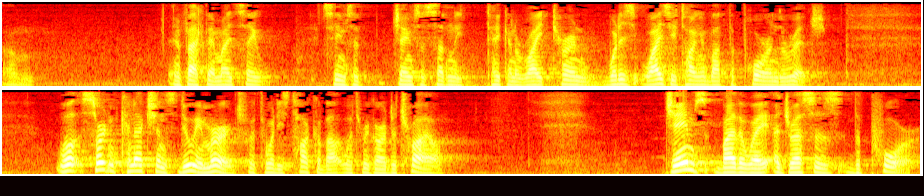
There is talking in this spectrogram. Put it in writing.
Um, in fact, they might say, it seems that James has suddenly taken a right turn. What is, why is he talking about the poor and the rich? Well, certain connections do emerge with what he's talking about with regard to trial. James, by the way, addresses the poor,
